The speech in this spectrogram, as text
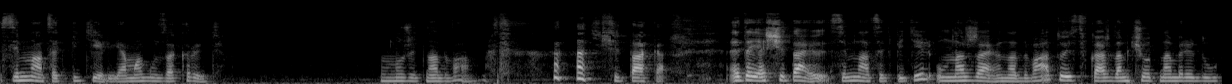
17 петель я могу закрыть умножить на 2 считака. Это я считаю 17 петель умножаю на 2 то есть в каждом четном ряду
